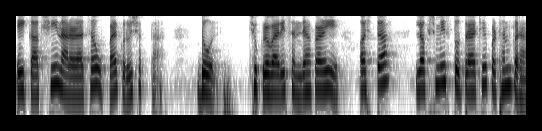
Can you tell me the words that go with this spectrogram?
एकाक्षी नारळाचा उपाय करू शकता. दोन शुक्रवारी संध्याकाळी अष्ट लक्ष्मी स्तोत्राचे पठण करा.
